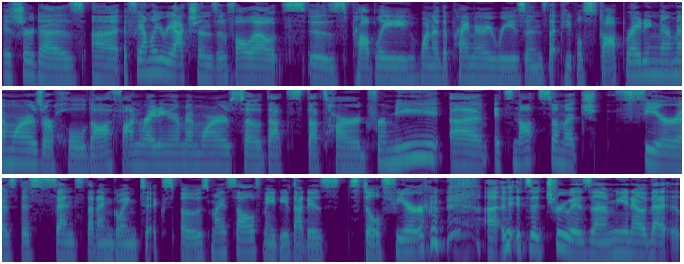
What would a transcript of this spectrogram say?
It sure does. Uh, family reactions and fallouts is probably one of the primary reasons that people stop writing their memoirs or hold off on writing their memoirs. So that's that's hard for me. Uh, it's not so much fear as this sense that I'm going to expose myself. Maybe that is still fear. uh, it's a truism, you know, that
